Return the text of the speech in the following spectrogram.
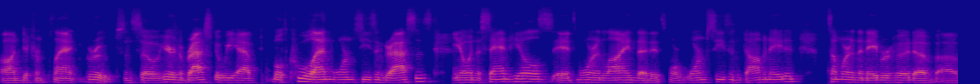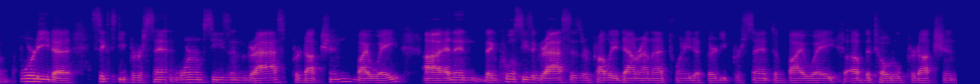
on different plant groups. And so, here in Nebraska, we have both cool and warm season grasses. You know, in the sand hills, it's more in line that it's more warm season dominated somewhere in the neighborhood of, of 40 to 60% warm season grass production by weight. Uh, and then, then cool season grasses are probably down around that 20 to 30% of by weight of the total production.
